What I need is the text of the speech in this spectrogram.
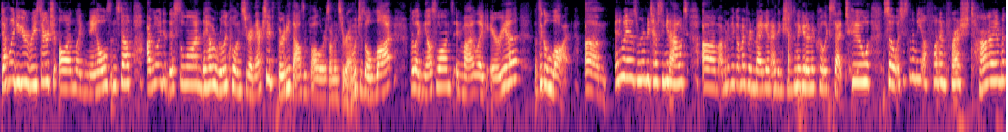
Definitely do your research on like nails and stuff. I'm going to this salon. They have a really cool Instagram. They actually have 30,000 followers on Instagram which is a lot for like nail salons in my like area. That's like a lot um, anyways, we're gonna be testing it out. Um, I'm gonna pick up my friend Megan. I think she's gonna get an acrylic set too. So it's just gonna be a fun and fresh time.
